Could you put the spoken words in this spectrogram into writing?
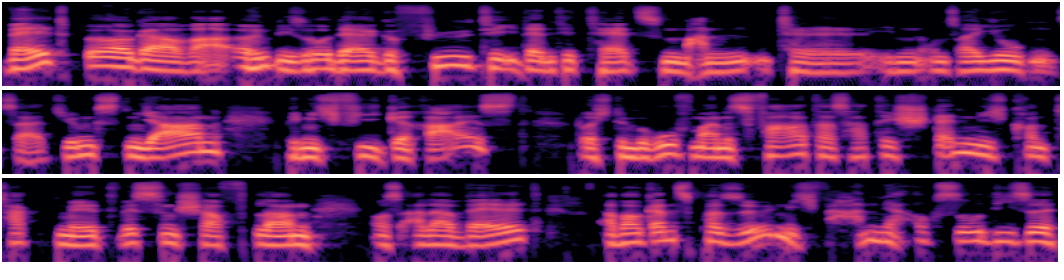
Weltbürger war irgendwie so der gefühlte Identitätsmantel in unserer Jugend. Seit jüngsten Jahren bin ich viel gereist. Durch den Beruf meines Vaters hatte ich ständig Kontakt mit Wissenschaftlern aus aller Welt aber ganz persönlich waren mir auch so diese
